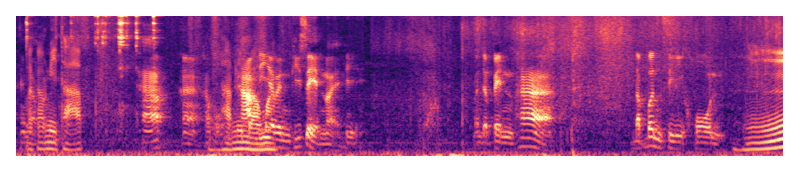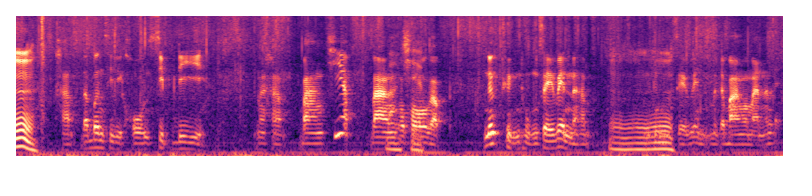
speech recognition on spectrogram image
ให้นแล้วก็มีทาร์ปทาร์ปอ่าครับผมทาร์ปนี่ทาร์ปเบานี่มากจะเป็นพิเศษหน่อยพี่ มันจะเป็นผ้าดับเบิลซิลิโคนอืม ครับดับเบิลซิลิโคน 10D นะครับ บางเชียบบางบางพเชียอบๆกับ นึกถึงถุงเซเว่นนะครับอืนึกถึงมถุงเซเว่นมันจะบางประมาณนั้นแหละ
